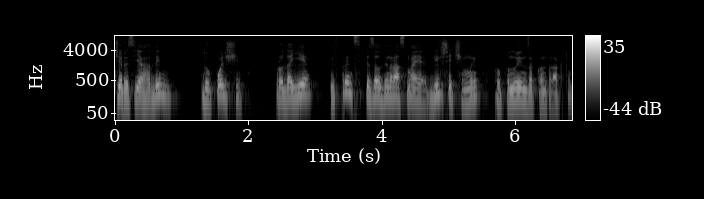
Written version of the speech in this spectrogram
через Ягодин до Польщі, продає і, в принципі, за один раз має більше, ніж ми пропонуємо за контрактом.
